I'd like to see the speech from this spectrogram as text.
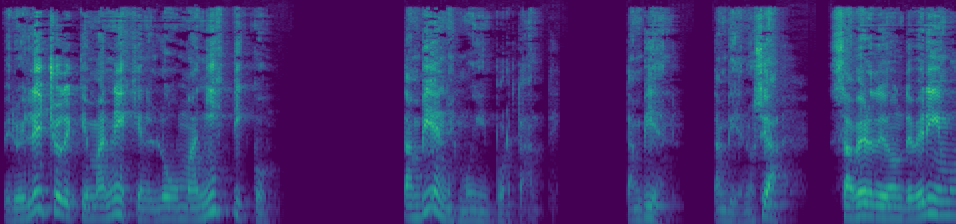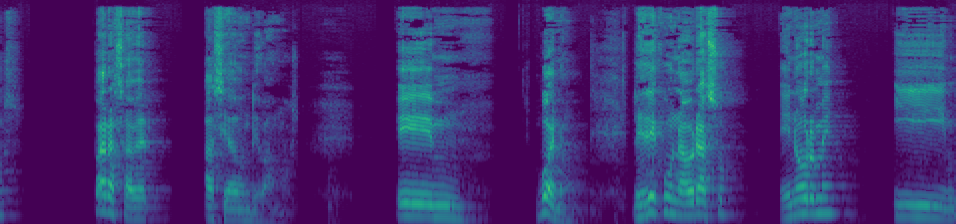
pero el hecho de que manejen lo humanístico también es muy importante, también, también, o sea, saber de dónde venimos para saber hacia dónde vamos. Em, bueno, les dejo un abrazo enorme y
